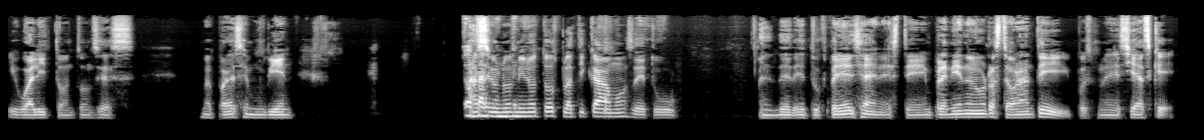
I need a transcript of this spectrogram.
igualito. Entonces, me parece muy bien. Hace unos minutos platicábamos de tu, de, tu experiencia en este, emprendiendo en un restaurante y pues me decías que,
